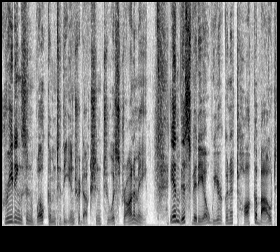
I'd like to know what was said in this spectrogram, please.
Greetings and welcome to the introduction to astronomy. In this video, we are going to talk about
